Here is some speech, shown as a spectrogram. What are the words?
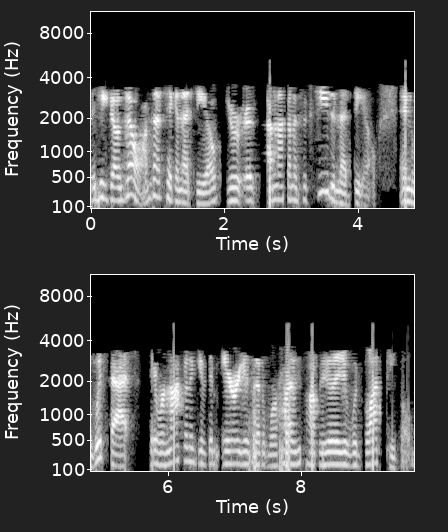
that he goes, no, I'm not taking that deal. You're, I'm not going to succeed in that deal. And with that, they were not going to give them areas that were highly populated with black people,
